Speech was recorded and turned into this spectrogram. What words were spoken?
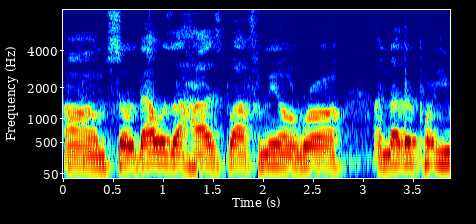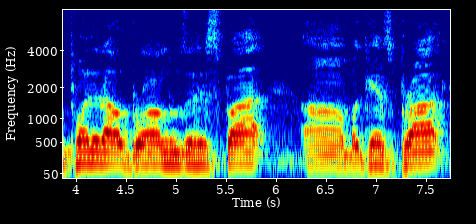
Um, so that was a high spot for me on Raw. Another point you pointed out, Braun losing his spot um, against Brock.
